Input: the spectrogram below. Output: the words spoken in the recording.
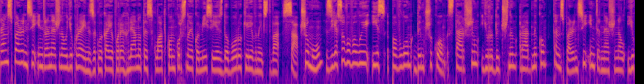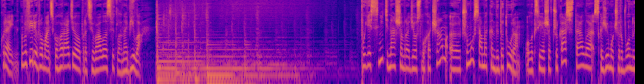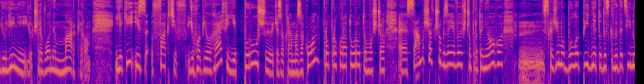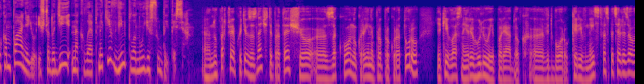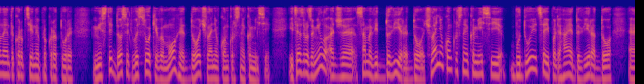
Transparency International Ukraine закликає переглянути склад конкурсної комісії з добору керівництва САП. Чому з'ясовували із Павлом Димчуком, старшим юридичним радником Transparency International Ukraine. В ефірі громадського радіо працювала Світлана Біла. Поясніть нашим радіослухачам, е, чому саме кандидатура Олексія Шевчука стала, скажімо, червоною лінією, червоним маркером, які із фактів його біографії порушують, зокрема, закон про прокуратуру, тому що е, сам Шевчук заявив, що проти нього, скажімо, було піднято дискредитаційну кампанію, і щодо дій наклепників він планує судитися. Е, Ну, перше, я б хотів зазначити про те, що е, закон України про прокуратуру, який власне і регулює порядок е, відбору керівництва спеціалізованої антикорупційної прокуратури, містить досить високі вимоги до членів конкурсної комісії. І це зрозуміло, адже саме від довіри до членів конкурсної комісії будується і полягає довіра до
